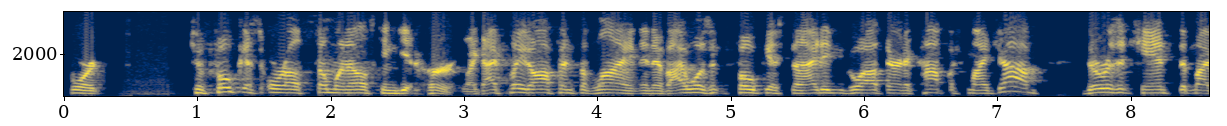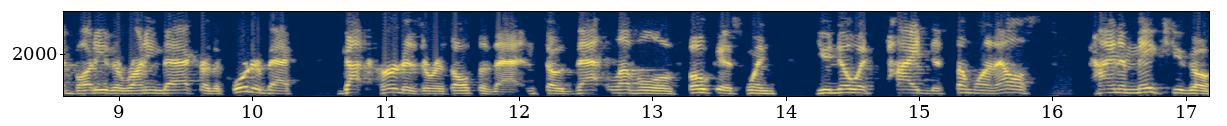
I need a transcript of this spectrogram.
sport to focus or else someone else can get hurt. Like I played offensive line, and if I wasn't focused and I didn't go out there and accomplish my job, there was a chance that my buddy, the running back or the quarterback, got hurt as a result of that. And so that level of focus, when you know it's tied to someone else, kind of makes you go,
